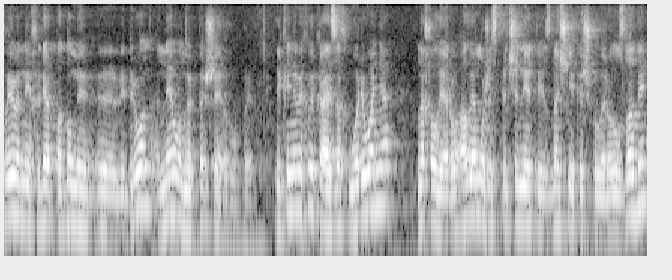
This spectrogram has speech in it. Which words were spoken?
Виявлений холерподобний вібріон нео 01 групи, який не викликає захворювання на холеру, але може спричинити значні кишкові розлади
